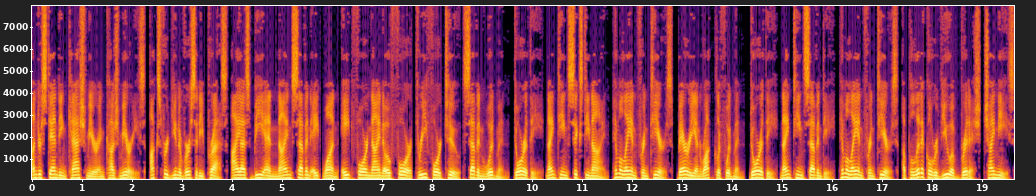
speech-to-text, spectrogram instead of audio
Understanding Kashmir and Kashmiris, Oxford University Press, ISBN 978-1-84904-342-7 Woodman, Dorothy 1969, Himalayan Frontiers, Barry and Rockcliffe-Woodman, Dorothy 1970, Himalayan Frontiers, A Political Review of British, Chinese,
